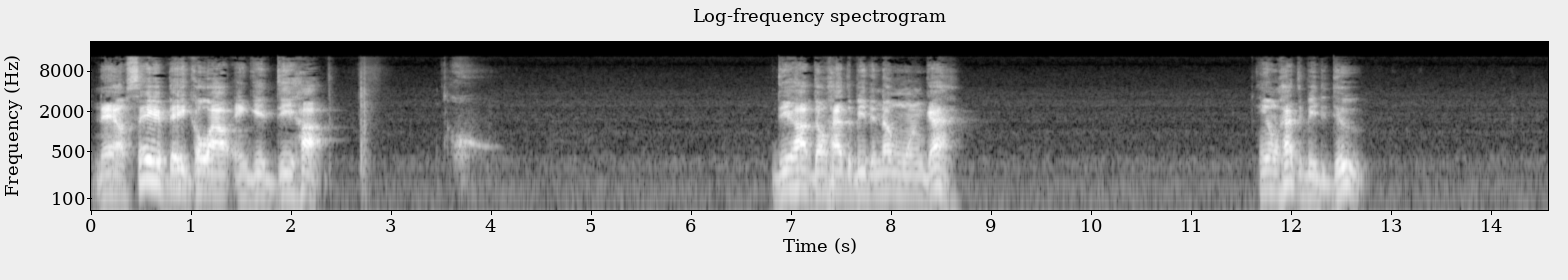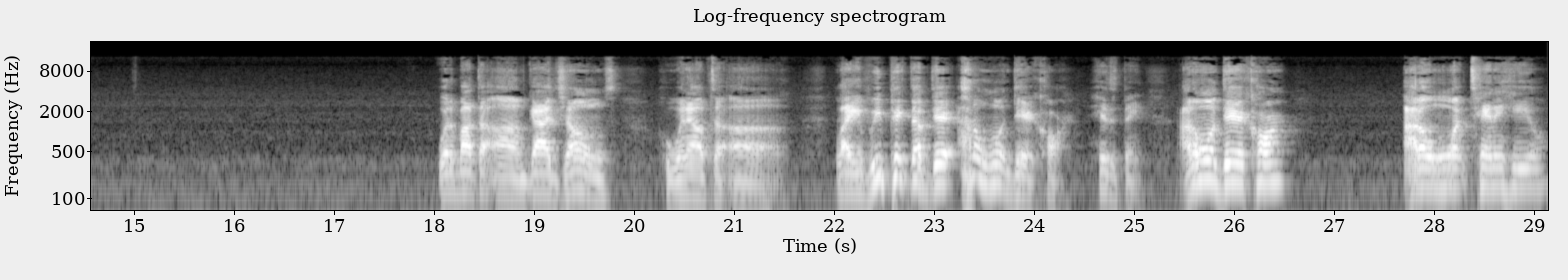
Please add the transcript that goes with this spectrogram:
Now, say if they go out and get D Hop. D Hop don't have to be the number one guy. He don't have to be the dude. What about the um, guy Jones who went out to uh, like if we picked up Derek, I don't want Derek Carr. Here's the thing. I don't want Derek Carr. I don't want Tannehill.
